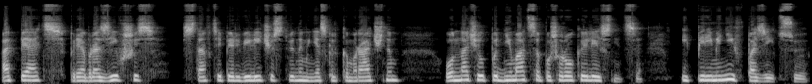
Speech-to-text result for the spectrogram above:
Опять, преобразившись, став теперь величественным и несколько мрачным, он начал подниматься по широкой лестнице, и переменив позицию,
